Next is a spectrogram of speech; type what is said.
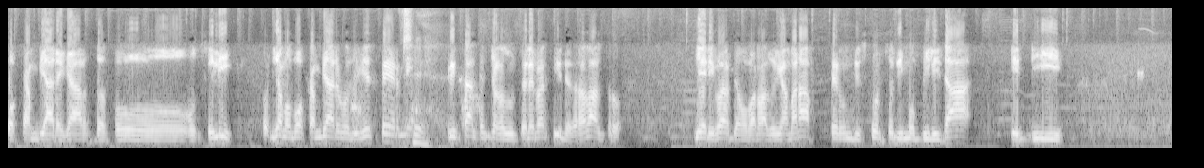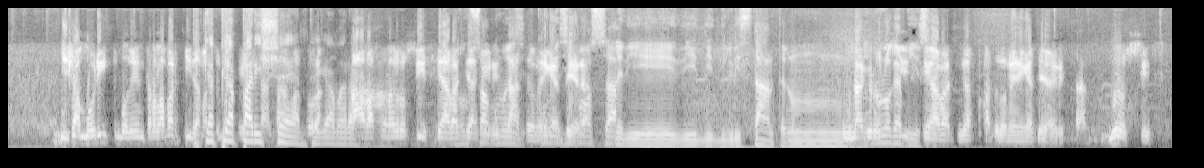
può cambiare Card o, o Selì, diciamo, può cambiare uno degli esterni, sì. Cristante gioca tutte le partite, tra l'altro ieri poi abbiamo parlato di Camarà per un discorso di mobilità e di diciamo ritmo dentro la partita che è più appariscente Camarà. ha fatto una grossissima partita non so come, si, come si possa di, di, di, di Cristante non, una non grossissima partita ha fatto domenica sera Cristante. Grossissima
